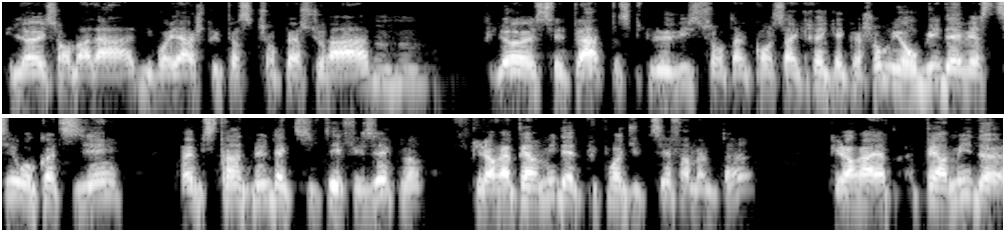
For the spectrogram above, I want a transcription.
Puis là, ils sont malades. Ils voyagent plus parce qu'ils sont persurables. Mm-hmm. Puis là, c'est plate parce que le vie se sont consacrés à quelque chose, mais ils ont oublié d'investir au quotidien un petit 30 minutes d'activité physique, là, qui leur a permis d'être plus productifs en même temps, qui leur a permis de,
